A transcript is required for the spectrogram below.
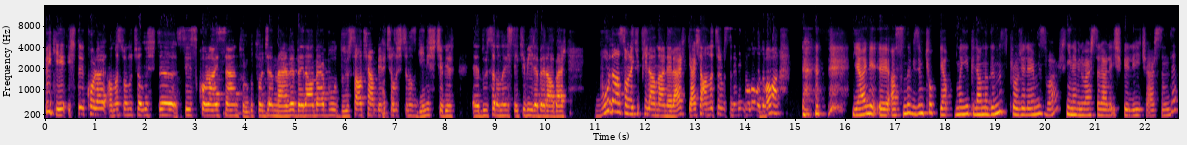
Peki işte Koray ana sonu çalıştı. Siz Koray Sen, Turgut Hoca, Merve beraber bu duysal çemberi çalıştınız. Genişçe bir e, duysal analist ekibiyle beraber. Buradan sonraki planlar neler? Gerçi anlatır mısın emin de olamadım ama yani e, aslında bizim çok yapmayı planladığımız projelerimiz var. Yine üniversitelerle işbirliği içerisinde.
